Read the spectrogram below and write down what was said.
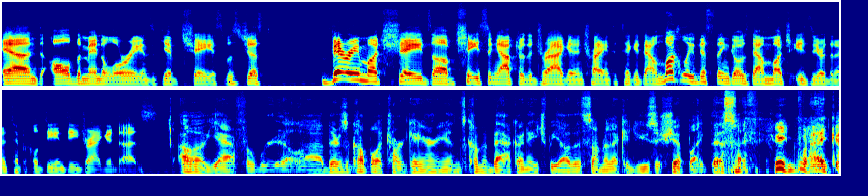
and all the mandalorians give chase was just very much shades of chasing after the dragon and trying to take it down. Luckily, this thing goes down much easier than a typical D and D dragon does. Oh yeah, for real. Uh, there's a couple of Targaryens coming back on HBO this summer that could use a ship like this. I think like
